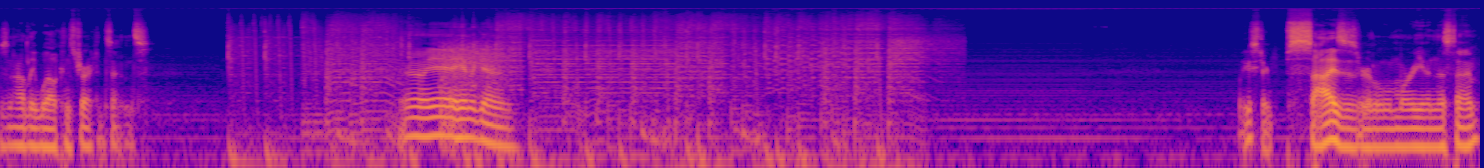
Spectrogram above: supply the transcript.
Was an oddly well-constructed sentence. Oh yeah, him again. At least our sizes are a little more even this time.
